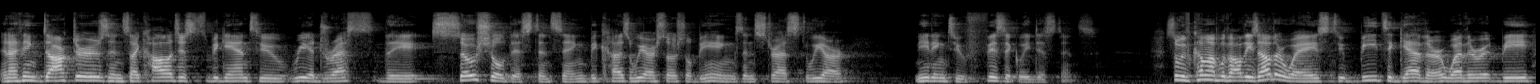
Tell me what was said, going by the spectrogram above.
And I think doctors and psychologists began to readdress the social distancing because we are social beings and stressed, we are needing to physically distance. So we've come up with all these other ways to be together, whether it be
